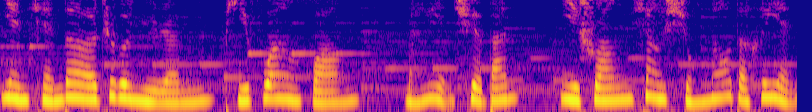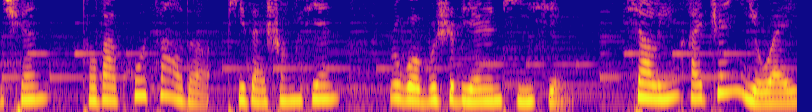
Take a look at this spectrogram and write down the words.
眼前的这个女人皮肤暗黄，满脸雀斑，一双像熊猫的黑眼圈，头发枯燥的披在双肩。如果不是别人提醒，小林还真以为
